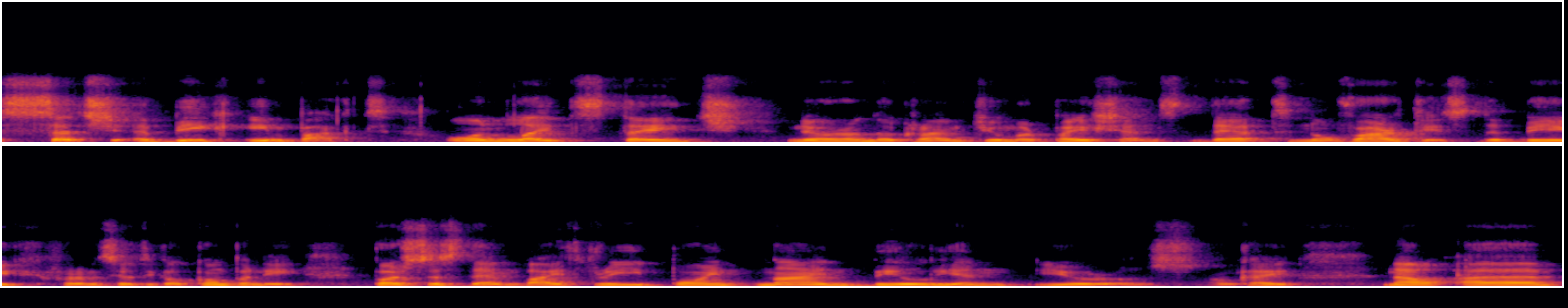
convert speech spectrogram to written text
such a big impact on late-stage neuroendocrine tumor patients that Novartis, the big pharmaceutical company, purchased them by 3.9 billion euros. Okay, now um,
